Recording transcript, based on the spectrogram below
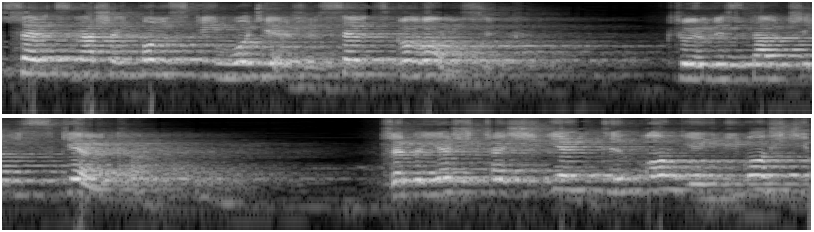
serc naszej polskiej młodzieży, serc gorących, którym wystarczy iskierka, żeby jeszcze święty ogień miłości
